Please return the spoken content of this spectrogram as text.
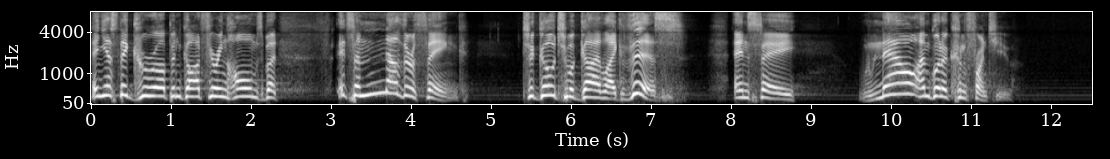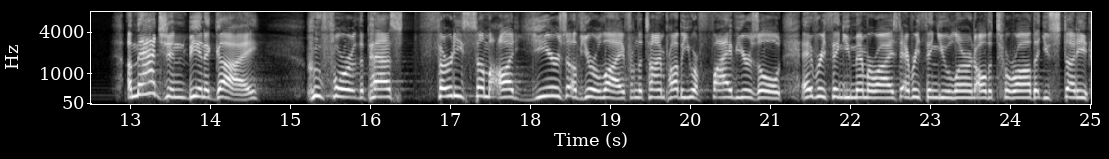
and yes, they grew up in God fearing homes, but it's another thing to go to a guy like this and say, Now I'm going to confront you. Imagine being a guy who, for the past 30 some odd years of your life, from the time probably you were five years old, everything you memorized, everything you learned, all the Torah that you studied,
